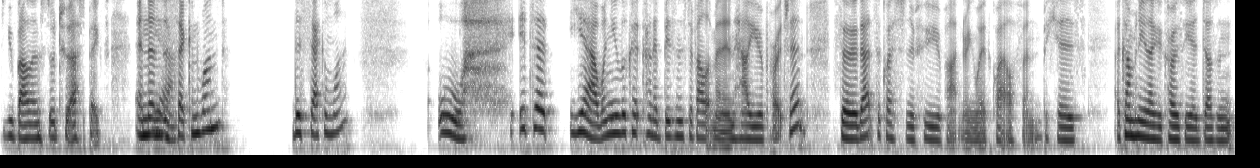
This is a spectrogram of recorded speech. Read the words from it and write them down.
You balance those two aspects. And then yeah. the second one? The second one? Oh, it's a yeah, when you look at kind of business development and how you approach it, so that's a question of who you're partnering with quite often because a company like Ecosia doesn't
